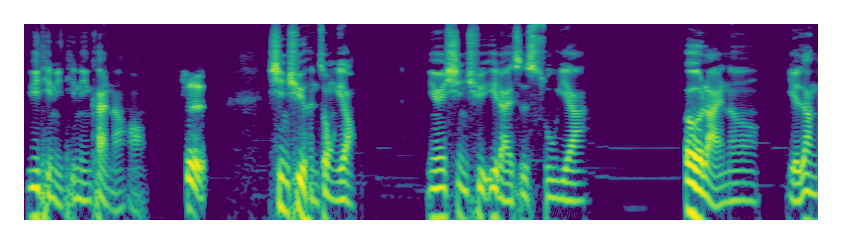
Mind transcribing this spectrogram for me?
玉婷你听听看呐、啊、哈，是兴趣很重要，因为兴趣一来是舒压，二来呢也让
